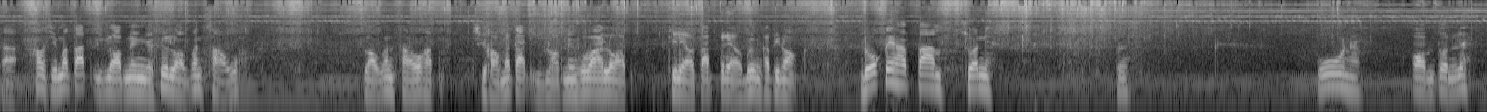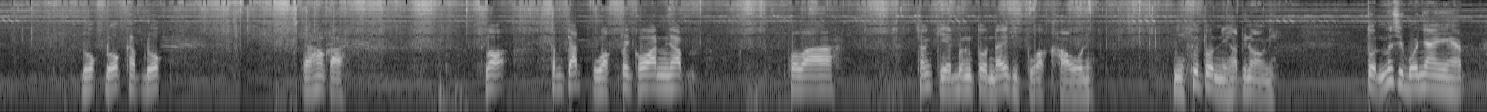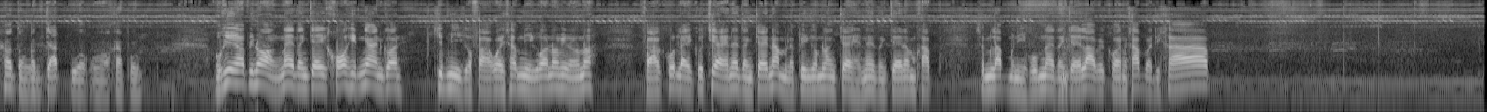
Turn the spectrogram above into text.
กะเข้าสิมาตัดอีกรอบหนึ่งก็คือรอบวันเสาร์รอบวันเสาร์ครับสิเขามาตัดอีกรอบหนึ่งเพราะว่ารอบที่แล้วตัดไปแล้วเบิ่งครับพี่น้องดกได้ครับปาล์มสวนนี่โอ้นะอ้อมต้นเลย ดกดกครับดกแล้วเขาก็เลาะกำจัดปวกไปก่อนครับ เพราะว่าสังเกตเบื้องต้นได้ที่ปวกเขานี่นี่คือต้นนี่ครับพี่น้องนี่ต้นมันสิบใหญ่ครับเขาต้องกำจัดปวกออกครับผมโอเคครับพี่น้องนายตั้งใจขอเห็นงานก่อนคลิปนี้ก็ฝากไว้ทำนี้ก่อนเนาะพี่น้องเนาะฝากกดไลค์กดแชร์ให้นายตั้งใจนำและเป็นกำลังใจให้นายตั้งใจนำครับสำหรับวันนี้ผมนายตั้งใจลาไปก่อนครับสวัสดีครับ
